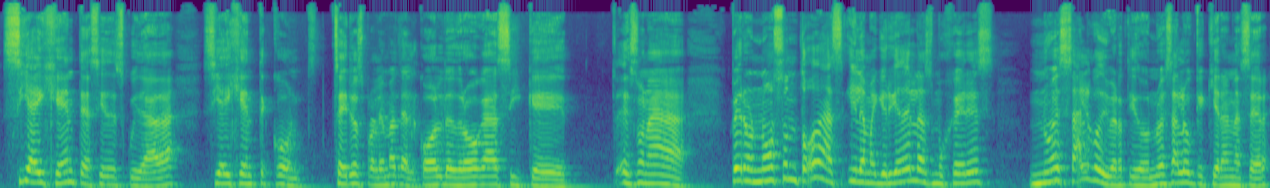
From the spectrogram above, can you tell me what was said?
Sí hay gente así descuidada, sí hay gente con serios problemas de alcohol, de drogas y que es una... Pero no son todas y la mayoría de las mujeres no es algo divertido, no es algo que quieran hacer,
